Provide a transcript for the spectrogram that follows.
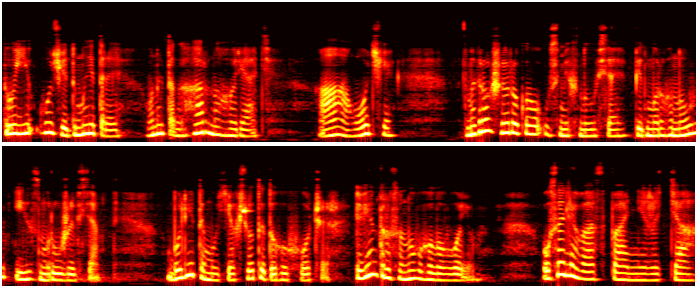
Твої очі, Дмитре, вони так гарно горять. А, очі. Дмитро широко усміхнувся, підморгнув і змружився. Болітимуть, якщо ти того хочеш. Він трусунув головою. Усе для вас, пані життя,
